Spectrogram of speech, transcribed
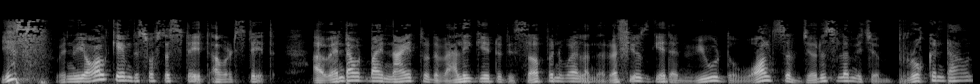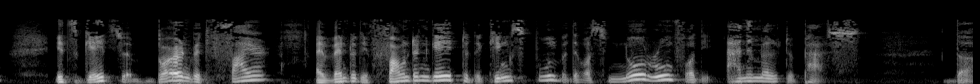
Yes, when we all came, this was the state, our state. I went out by night through the valley gate to the serpent well and the refuse gate and viewed the walls of Jerusalem which were broken down. Its gates were burned with fire. I went to the fountain gate to the king's pool, but there was no room for the animal to pass. The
